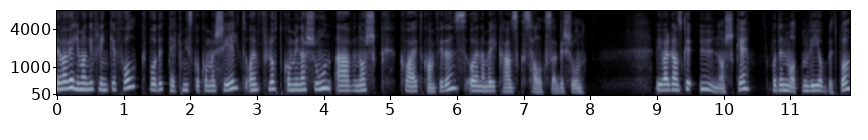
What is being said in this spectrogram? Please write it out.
Det var veldig mange flinke folk, både teknisk og kommersielt, og en flott kombinasjon av norsk quiet confidence og en amerikansk salgsaggresjon. Vi var ganske unorske på den måten vi jobbet på.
